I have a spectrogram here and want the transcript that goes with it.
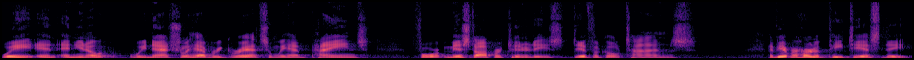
We, and, and you know, we naturally have regrets and we have pains for missed opportunities, difficult times. Have you ever heard of PTSD?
